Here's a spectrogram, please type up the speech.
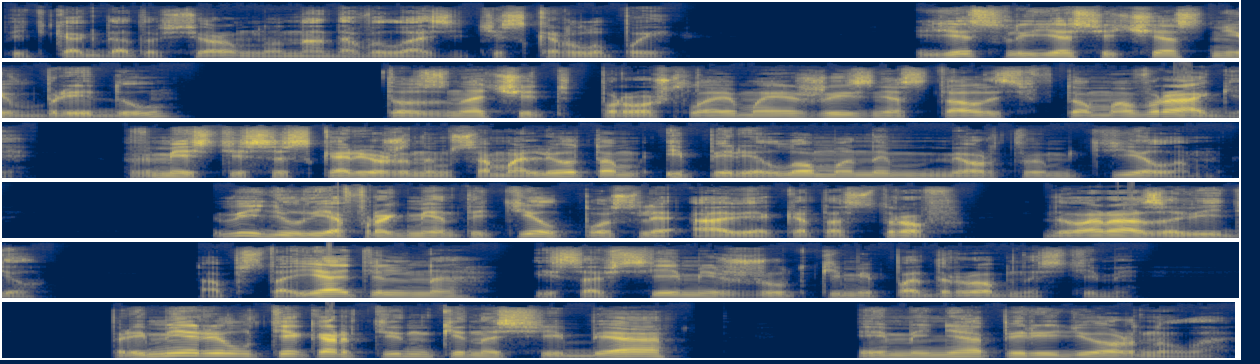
ведь когда-то все равно надо вылазить из скорлупы. «Если я сейчас не в бреду, то значит, прошлая моя жизнь осталась в том овраге, вместе с искореженным самолетом и переломанным мертвым телом. Видел я фрагменты тел после авиакатастроф. Два раза видел. Обстоятельно и со всеми жуткими подробностями. Примерил те картинки на себя, и меня передернуло.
